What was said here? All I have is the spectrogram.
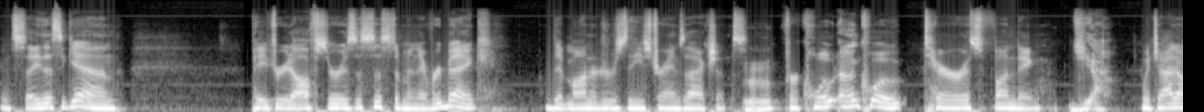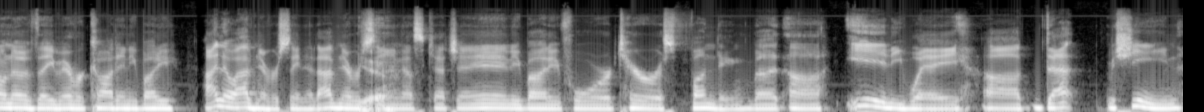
and say this again. Patriot Officer is a system in every bank that monitors these transactions for quote unquote terrorist funding, Yeah. which I don't know if they've ever caught anybody. I know I've never seen it. I've never Yeah. seen us catch anybody for terrorist funding. But uh, anyway, uh, that machine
